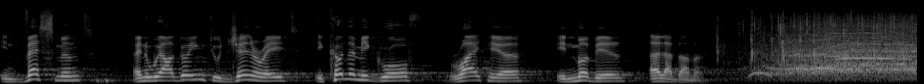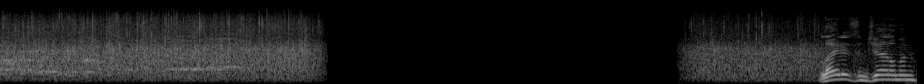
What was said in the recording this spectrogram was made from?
investment and we are going to generate economic growth right here in Mobile, Alabama. Ladies and gentlemen,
